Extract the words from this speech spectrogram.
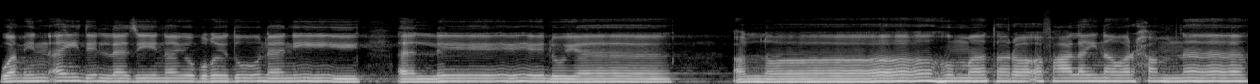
ومن أيدي الذين يبغضونني. الليلويا اللهم ترأف علينا وارحمنا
